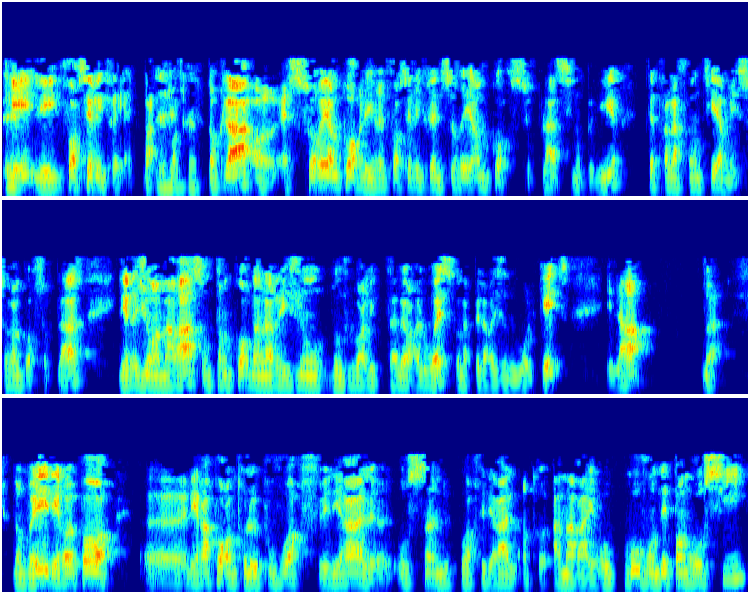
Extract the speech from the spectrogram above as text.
et les forces érythréennes. Donc là, euh, elles seraient encore, les forces érythréennes seraient encore sur place, si l'on peut dire, peut-être à la frontière, mais seraient encore sur place. Les régions Amara sont encore dans la région dont je vous parlais tout à l'heure, à l'ouest, qu'on appelle la région du Wolkate. Et là, voilà. Donc vous voyez, les rapports, euh, les rapports entre le pouvoir fédéral, euh, au sein du pouvoir fédéral, entre Amara et Romo, vont dépendre aussi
